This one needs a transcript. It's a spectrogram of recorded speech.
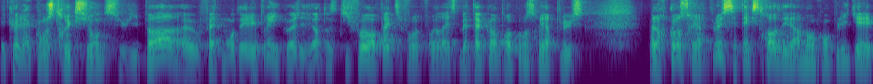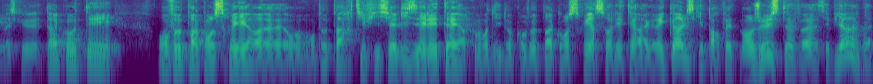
et que la construction ne suit pas, euh, vous faites monter les prix. Quoi. Je veux dire, donc ce qu'il faut, en fait, il faudrait se mettre d'accord pour construire plus. Alors construire plus, c'est extraordinairement compliqué parce que d'un côté, on veut pas construire, euh, on veut pas artificialiser les terres, comme on dit. Donc, on veut pas construire sur les terres agricoles, ce qui est parfaitement juste. c'est bien. Quoi.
